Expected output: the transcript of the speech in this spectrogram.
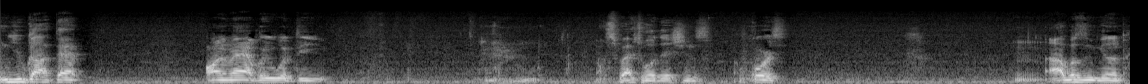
you got that automatically with the special editions. Of course, I wasn't gonna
